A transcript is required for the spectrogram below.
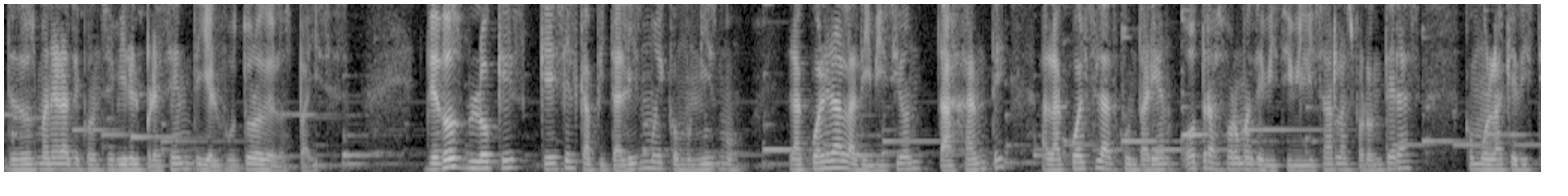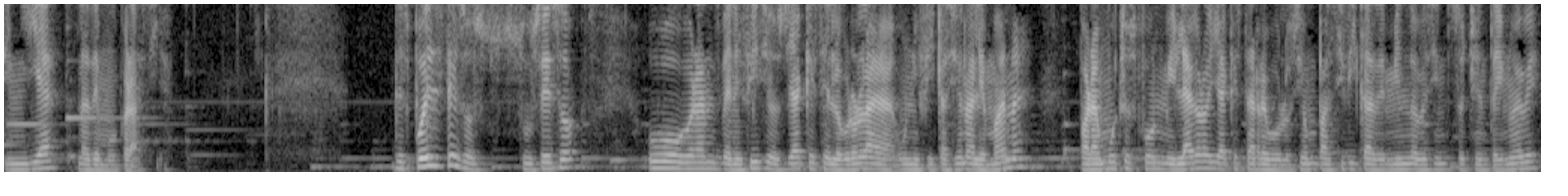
de dos maneras de concebir el presente y el futuro de los países, de dos bloques que es el capitalismo y comunismo, la cual era la división tajante a la cual se le adjuntarían otras formas de visibilizar las fronteras como la que distinguía la democracia. Después de este suceso hubo grandes beneficios ya que se logró la unificación alemana, para muchos fue un milagro ya que esta revolución pacífica de 1989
